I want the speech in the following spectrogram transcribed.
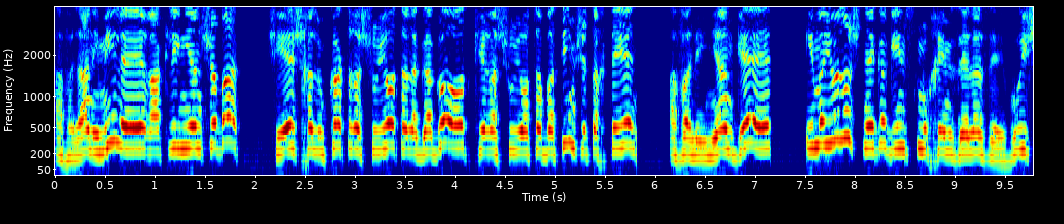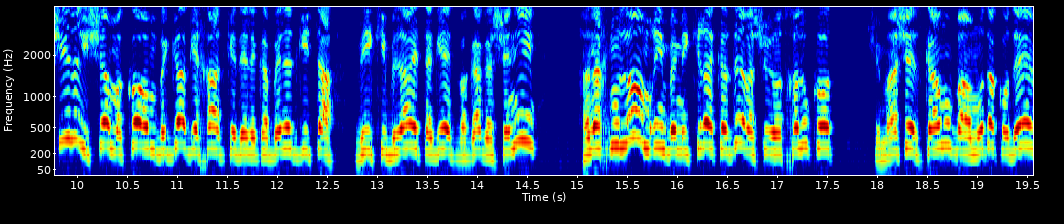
אבל אני מילה רק לעניין שבת, שיש חלוקת רשויות על הגגות כרשויות הבתים שתחתיהן. אבל לעניין גט, אם היו לו שני גגים סמוכים זה לזה, והוא השאיל לאישה מקום בגג אחד כדי לקבל את גיתה, והיא קיבלה את הגט בגג השני, אנחנו לא אומרים במקרה כזה רשויות חלוקות. שמה שהזכרנו בעמוד הקודם,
